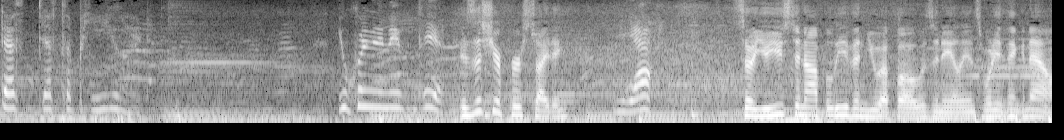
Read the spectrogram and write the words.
just disappeared. You couldn't even see it. Is this your first sighting? Yes, So you used to not believe in UFOs and aliens. What do you think now?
